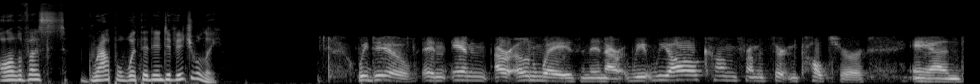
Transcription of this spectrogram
all of us grapple with it individually. We do, in in our own ways, and in our we we all come from a certain culture, and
